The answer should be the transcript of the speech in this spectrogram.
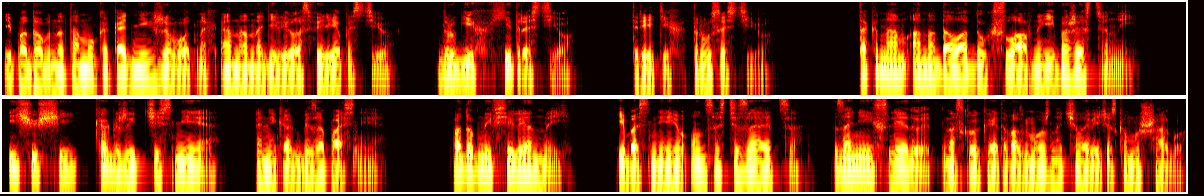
и подобно тому, как одних животных она наделила свирепостью, других — хитростью, третьих — трусостью, так нам она дала дух славный и божественный, ищущий, как жить честнее, а не как безопаснее, подобный Вселенной, ибо с нею он состязается, за ней следует, насколько это возможно человеческому шагу.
